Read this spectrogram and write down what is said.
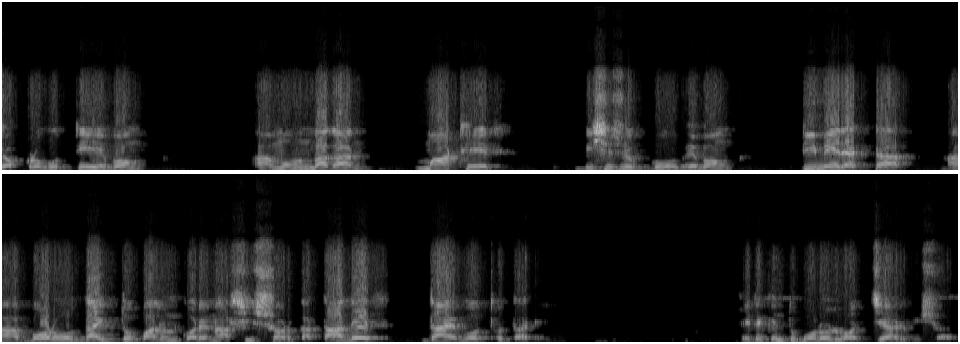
চক্রবর্তী এবং মোহনবাগান মাঠের বিশেষজ্ঞ এবং টিমের একটা বড় দায়িত্ব পালন করেন আশিস সরকার। তাদের দায়বদ্ধতা নেই এটা কিন্তু বড় লজ্জার বিষয়।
